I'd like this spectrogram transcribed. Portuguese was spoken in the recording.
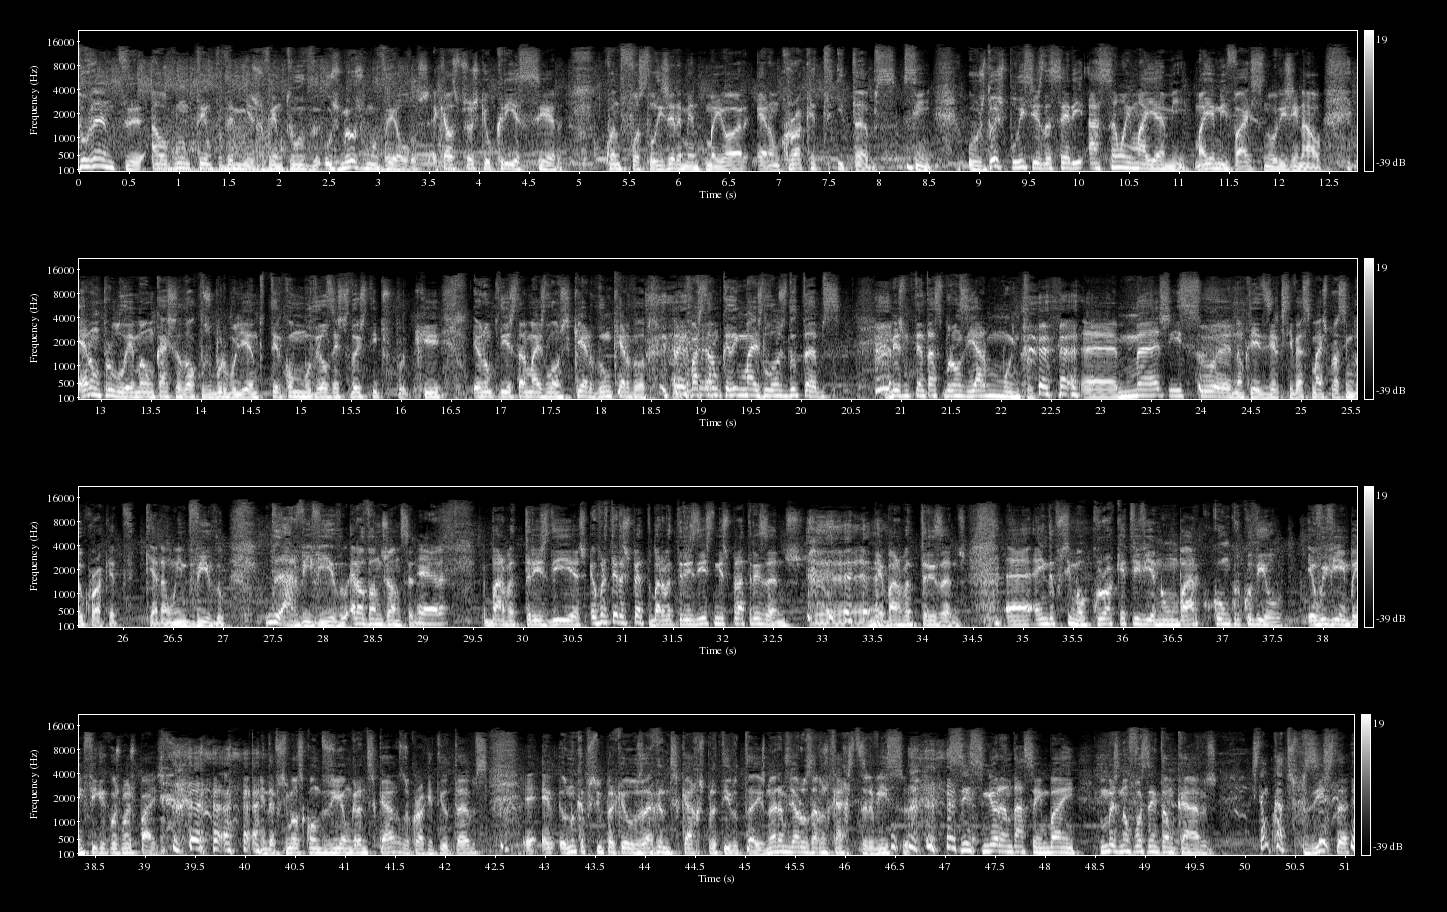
Durante algum tempo da minha juventude, os meus modelos, aquelas pessoas que eu queria ser quando fosse ligeiramente maior, eram Crockett e Tubbs. Sim, os dois polícias da série Ação em Miami, Miami Vice no original. Era um problema, um caixa de óculos borbulhento, ter como modelos estes dois tipos, porque eu não podia estar mais longe quer de um, quer do outro. Era capaz de estar um bocadinho mais longe do Tubbs, mesmo que tentasse bronzear-me muito. Uh, mas isso uh, não queria dizer que estivesse mais próximo do Crockett, que era um indivíduo de ar vivido. Era o Don Johnson. Era. Barba de 3 dias. Eu, para ter aspecto de barba de 3 dias, tinha de esperar 3 anos. Eh, a minha barba de 3 anos. Eh, ainda por cima, o Crockett vivia num barco com um crocodilo. Eu vivia em Benfica com os meus pais. ainda por cima, eles conduziam grandes carros, o Crockett e o Tubbs. Eh, eu nunca percebi para que usar grandes carros para tiroteios. Não era melhor usar uns carros de serviço? Sim, senhor, andassem bem, mas não fossem tão caros. Isto é um bocado despesista.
